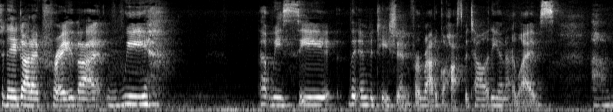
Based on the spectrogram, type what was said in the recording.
Today, God, I pray that we that we see the invitation for radical hospitality in our lives, um,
